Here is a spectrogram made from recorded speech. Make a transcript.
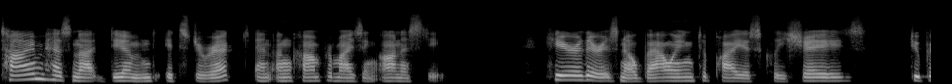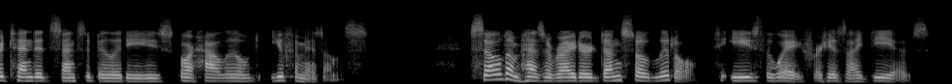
Time has not dimmed its direct and uncompromising honesty. Here there is no bowing to pious cliches, to pretended sensibilities or hallowed euphemisms. Seldom has a writer done so little to ease the way for his ideas.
